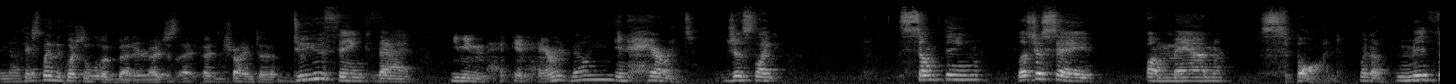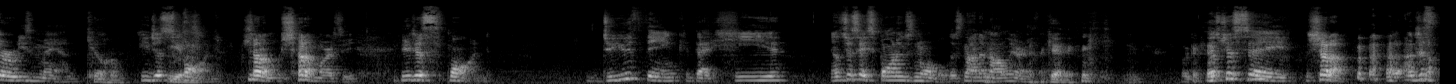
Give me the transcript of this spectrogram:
Ignacio? Explain the question a little bit better. I just I, I'm trying to. Do you think that You mean inherent value? inherent, just like something, let's just say a man spawned, like a mid 30s man, Kill him. He just Yeah. spawned. Shut up, shut up, Marcy. He just spawned. Do you think that he? Let's just say spawning's normal. It's not an anomaly or anything. Okay. okay. Let's just say, shut up. Uh, just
